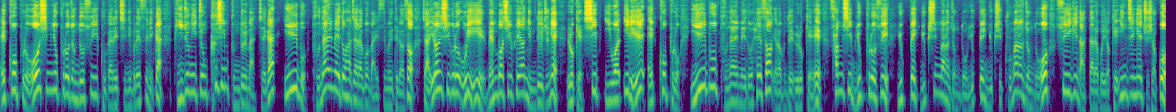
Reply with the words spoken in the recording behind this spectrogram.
에코프로 16% 정도 수익 구간에 진입을 했으니까 비중이 좀 크신 분들만 제가 일부 분할 매도 하자라고 말씀을 드려서 자 이런 식으로 우리 멤버십 회원님들 중에 이렇게 12월 1일 에코프로 일부 분할 매도 해서 여러분들 이렇게 36% 수익 660만 원 정도 669만 원 정도 수익이 났다라고 이렇게 인증해 주셨고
